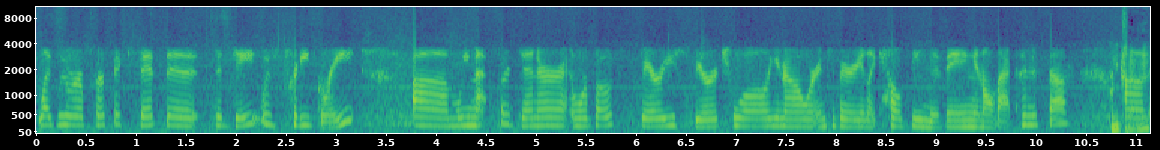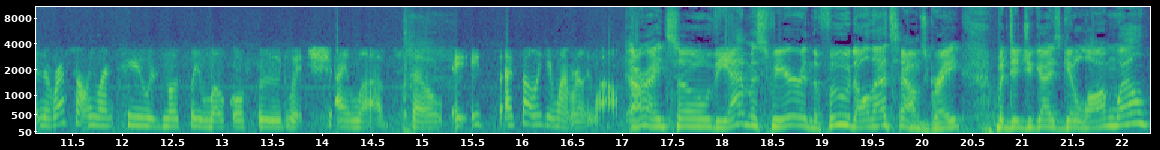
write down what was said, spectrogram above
like we were a perfect fit. The the date was pretty great. Um, we met for dinner, and we're both very spiritual. You know, we're into very like healthy living and all that kind of stuff. Okay. Um, and the restaurant we went to was mostly local food, which I loved. So it, it's I felt like it went really well. All right. So the atmosphere and the food, all that sounds great. But did you guys get along well?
